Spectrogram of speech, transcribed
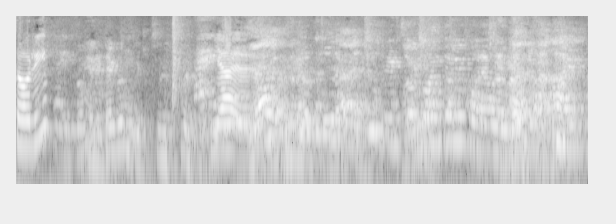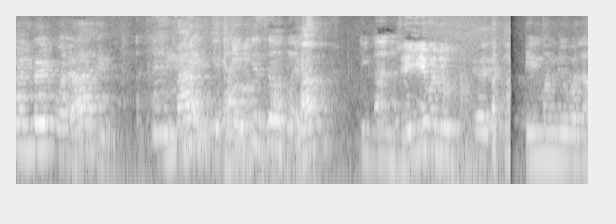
सॉरी या थँक्यू सो मच ये टीम मंजू बोला.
